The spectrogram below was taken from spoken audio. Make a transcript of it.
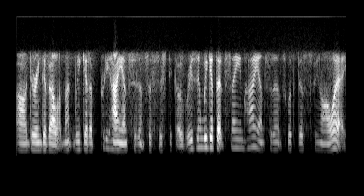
uh, during development, we get a pretty high incidence of cystic ovaries, and we get that same high incidence with bisphenol A.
